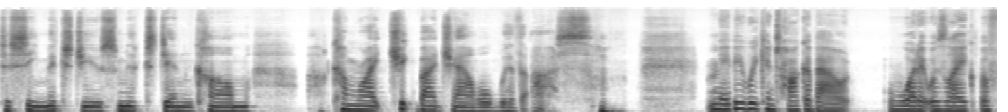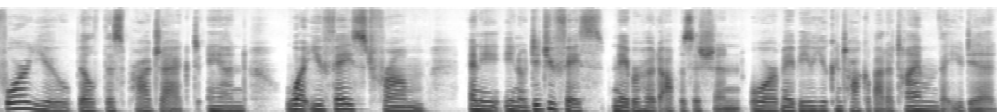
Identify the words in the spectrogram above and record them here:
to see mixed use, mixed income uh, come right cheek by jowl with us. Maybe we can talk about what it was like before you built this project and what you faced from any, you know, did you face neighborhood opposition? Or maybe you can talk about a time that you did.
